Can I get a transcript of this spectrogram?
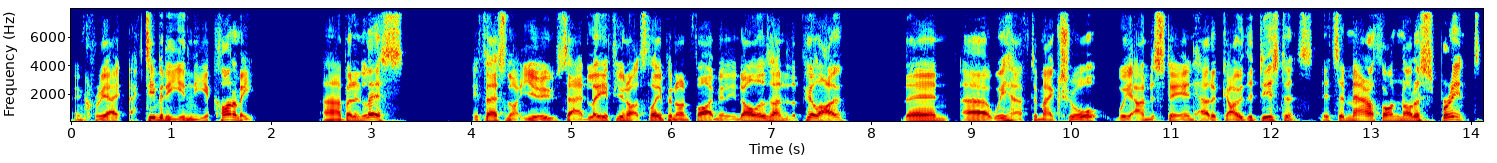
and create activity in the economy. Uh, but unless, if that's not you, sadly, if you're not sleeping on $5 million under the pillow, then uh, we have to make sure we understand how to go the distance. It's a marathon, not a sprint.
